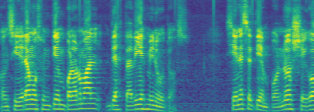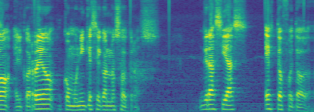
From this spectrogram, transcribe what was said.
Consideramos un tiempo normal de hasta 10 minutos. Si en ese tiempo no llegó el correo, comuníquese con nosotros. Gracias, esto fue todo.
